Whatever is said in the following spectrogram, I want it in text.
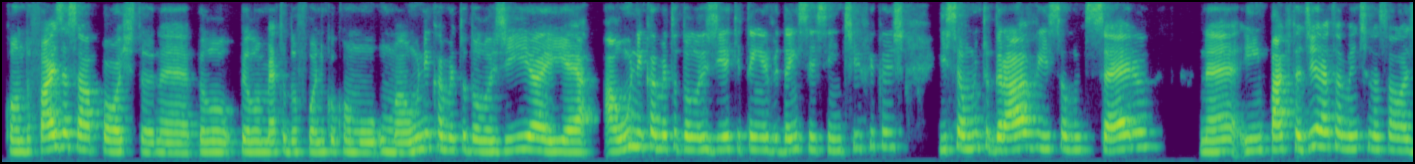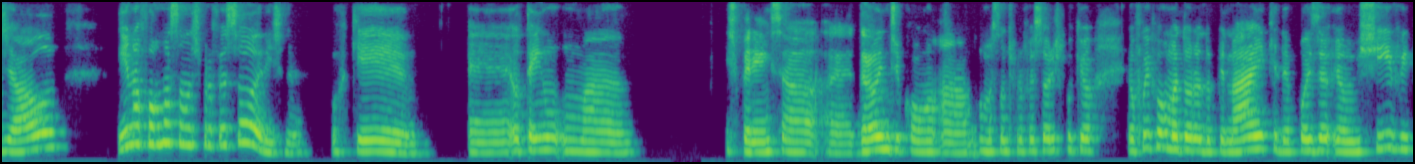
quando faz essa aposta né, pelo, pelo método fônico como uma única metodologia e é a única metodologia que tem evidências científicas, isso é muito grave, isso é muito sério, né, e impacta diretamente na sala de aula e na formação dos professores, né, porque é, eu tenho uma experiência é, grande com a formação de professores, porque eu, eu fui formadora do PNAE, que depois eu, eu estive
